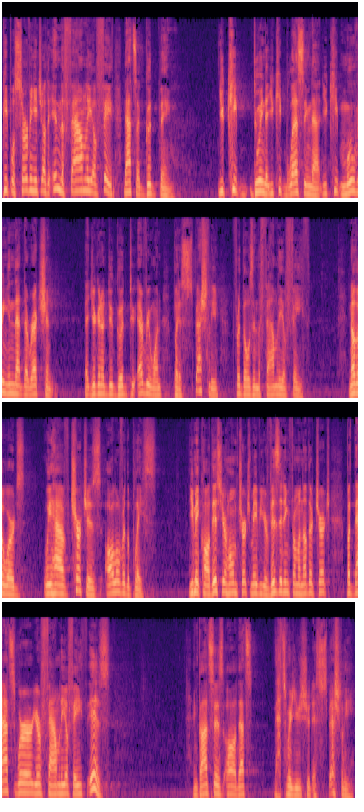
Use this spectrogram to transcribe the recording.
people serving each other in the family of faith, that's a good thing. You keep doing that, you keep blessing that, you keep moving in that direction that you're going to do good to everyone, but especially for those in the family of faith. In other words, we have churches all over the place. You may call this your home church, maybe you're visiting from another church, but that's where your family of faith is. And God says, Oh, that's that's where you should especially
